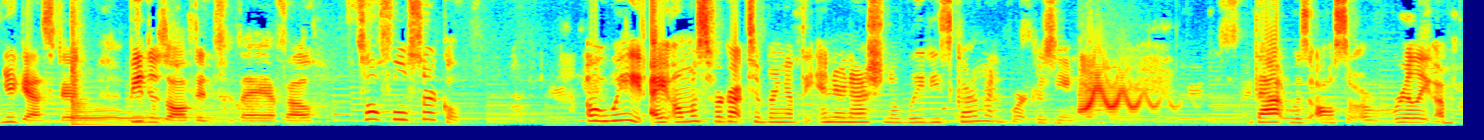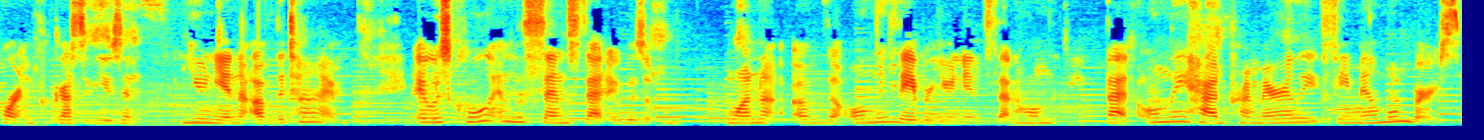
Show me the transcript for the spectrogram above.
you guessed it, be oh. dissolved into the AFL. It's all full circle. Oh, wait, I almost forgot to bring up the International Ladies Garment Workers Union. That was also a really important progressive union of the time. It was cool in the sense that it was one of the only labor unions that, home, that only had primarily female members.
